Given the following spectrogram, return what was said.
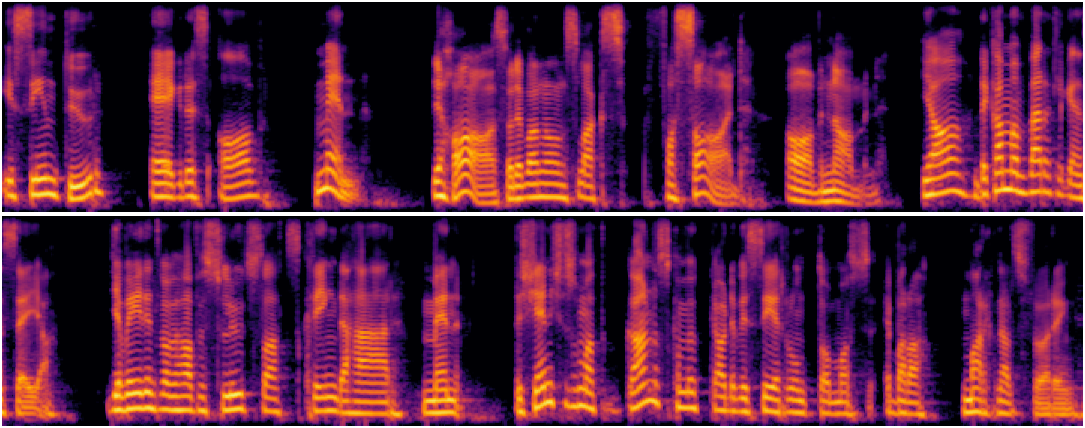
i sin tur ägdes av män. Jaha, så det var någon slags fasad av namn? Ja, det kan man verkligen säga. Jag vet inte vad vi har för slutsats kring det här, men det känns ju som att ganska mycket av det vi ser runt om oss är bara marknadsföring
